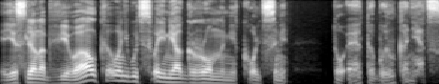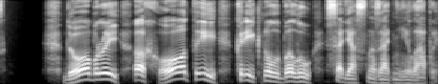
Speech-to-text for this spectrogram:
Если он обвивал кого-нибудь своими огромными кольцами, то это был конец. «Доброй охоты!» — крикнул Балу, садясь на задние лапы.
